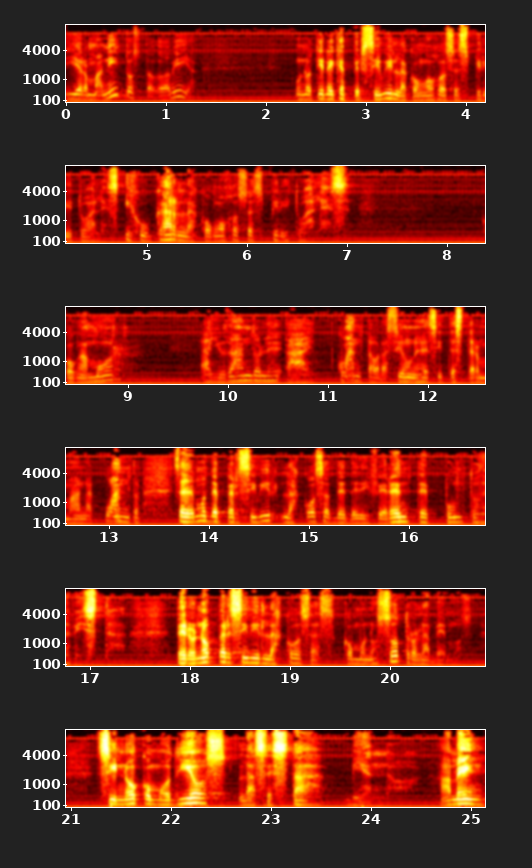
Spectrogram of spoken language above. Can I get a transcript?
y hermanitos todavía. Uno tiene que percibirla con ojos espirituales y juzgarla con ojos espirituales con amor, ayudándole. Ay, cuánta oración necesita esta hermana, cuánto. Debemos de percibir las cosas desde diferentes puntos de vista, pero no percibir las cosas como nosotros las vemos, sino como Dios las está viendo. Amén.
